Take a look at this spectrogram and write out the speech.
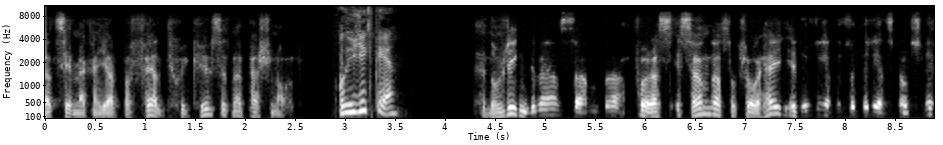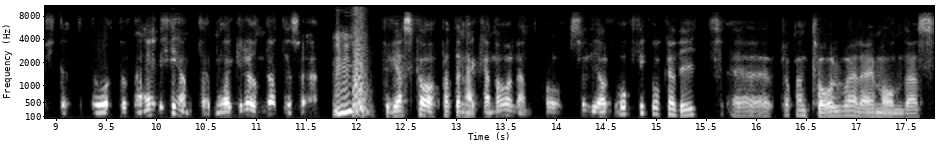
för att se om jag kan hjälpa fältsjukhuset med personal. Och hur gick det? De ringde mig en söndag, förra, i söndags och frågade, hej, är du vd för beredskapslyftet? Då, då, nej, det är jag inte, men jag har grundat det, så jag. Mm. För vi har skapat den här kanalen. Och, så jag fick åka dit, eh, klockan 12 var jag där i måndags.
